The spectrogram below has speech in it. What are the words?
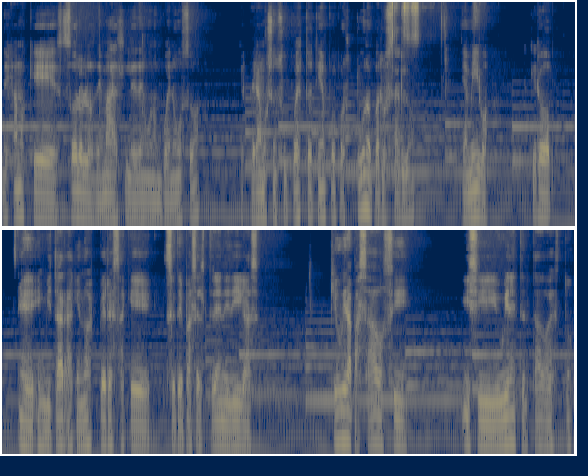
¿Dejamos que solo los demás le den un buen uso? ¿Esperamos un supuesto tiempo oportuno para usarlo? Y amigo, quiero eh, invitar a que no esperes a que se te pase el tren y digas, ¿qué hubiera pasado si, y si hubiera intentado esto?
